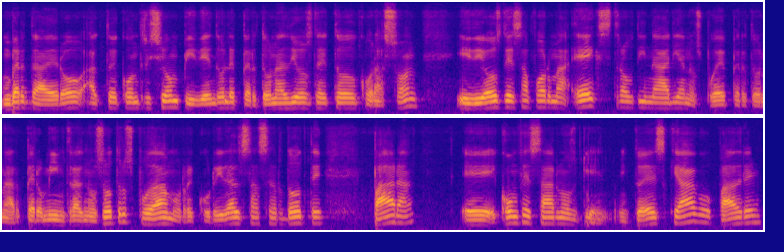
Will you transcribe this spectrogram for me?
un verdadero acto de contrición pidiéndole perdón a Dios de todo corazón y Dios de esa forma extraordinaria nos puede perdonar. Pero mientras nosotros podamos recurrir al sacerdote para eh, confesarnos bien, entonces, ¿qué hago, Padre?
